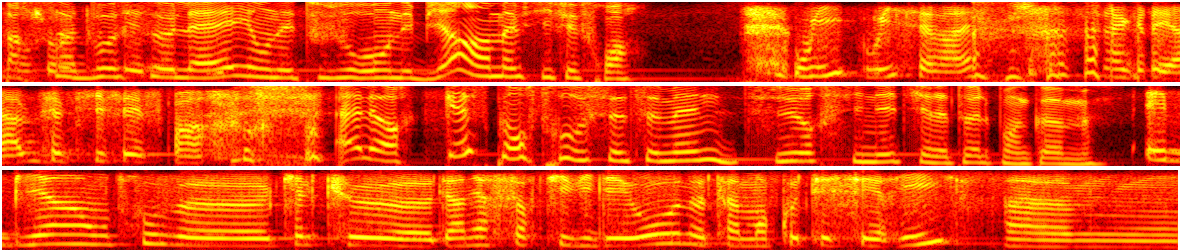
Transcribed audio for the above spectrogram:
Par Bonjour ce beau soleil, on est toujours, on est bien, hein, même s'il fait froid. Oui, oui, c'est vrai. c'est agréable, même s'il fait froid. Alors, qu'est-ce qu'on retrouve cette semaine sur ciné-toile.com eh bien, on trouve euh, quelques euh, dernières sorties vidéo, notamment côté série, euh,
